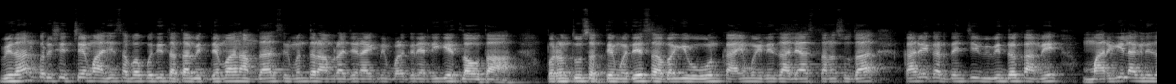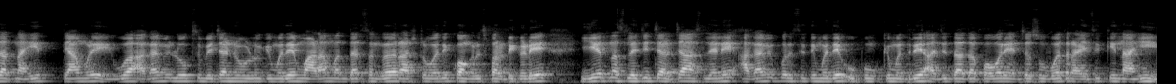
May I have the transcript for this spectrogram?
विधान परिषदेचे माजी सभापती तथा विद्यमान आमदार श्रीमंत रामराजे नाईक निंबाळकर यांनी घेतला होता. परंतु सत्तेमध्ये सहभागी होऊन काही महिने झाले असताना सुद्धा कार्यकर्त्यांची विविध कामे मार्गी लागली जात नाहीत. त्यामुळे व आगामी लोकसभेच्या निवडणुकीमध्ये माडा मतदारसंघ राष्ट्रवादी काँग्रेस पार्टीकडे येत नसल्याची चर्चा असल्याने आगामी परिस्थितीमध्ये उपमुख्यमंत्री अजितदादा पवार यांच्यासोबत राहायचे की नाही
